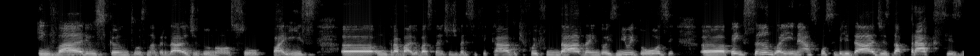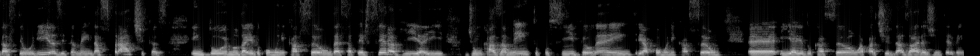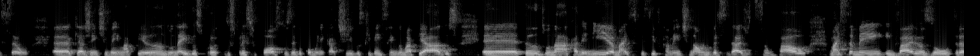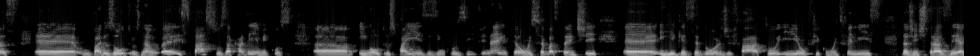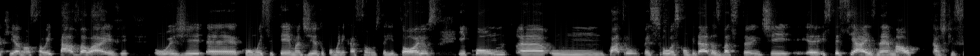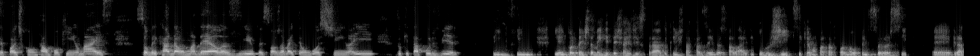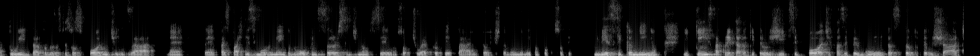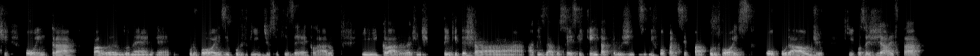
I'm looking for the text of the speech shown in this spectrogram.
em vários cantos, na verdade, do nosso país, uh, um trabalho bastante diversificado que foi fundada em 2012, uh, pensando aí né, as possibilidades da praxis, das teorias e também das práticas em torno da educomunicação, dessa terceira via aí de um casamento possível né, entre a comunicação eh, e a educação a partir das áreas de intervenção eh, que a gente vem mapeando né, e dos, dos pressupostos educomunicativos que vêm sendo mapeados é, tanto na academia, mais especificamente na Universidade de São Paulo, mas também em várias outras, é, vários outros né, é, espaços acadêmicos uh, em outros países, inclusive. Né? Então, isso é bastante é, enriquecedor, de fato, e eu fico muito feliz da gente trazer aqui a nossa oitava live hoje é, com esse tema de educomunicação nos territórios e com uh, um, quatro pessoas convidadas bastante é, especiais, né, Mal? Acho que você pode contar um pouquinho mais sobre cada uma delas e o pessoal já vai ter um gostinho aí do que está por vir. Sim, sim. E é importante também deixar registrado que a gente está fazendo essa live pelo Jitsi, que é uma plataforma open source, é, gratuita, todas as pessoas podem utilizar, né? É, faz parte desse movimento do open source, de não ser um software proprietário, então a gente também milita um pouco sobre nesse caminho, e quem está conectado aqui pelo Jitsi pode fazer perguntas, tanto pelo chat, ou entrar falando, né, é, por voz e por vídeo, se quiser, claro, e, claro, a gente tem que deixar, avisar vocês que quem está pelo Jitsi e for participar por voz ou por áudio, que você já está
